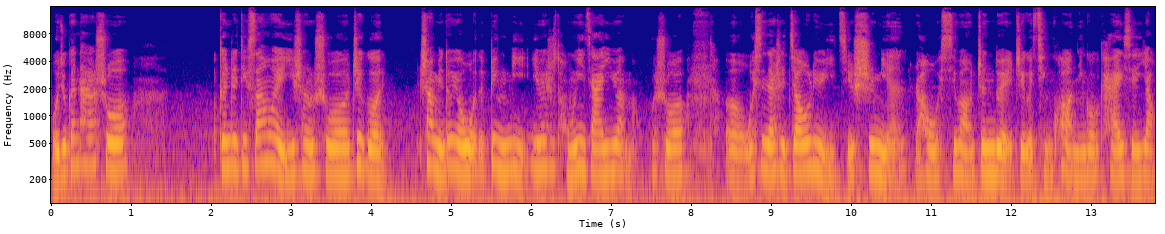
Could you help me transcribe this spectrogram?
我就跟她说，跟着第三位医生说，这个上面都有我的病历，因为是同一家医院嘛。我说。呃，我现在是焦虑以及失眠，然后我希望针对这个情况，您给我开一些药，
